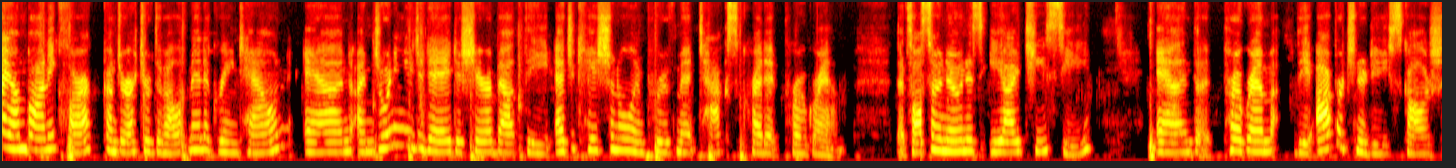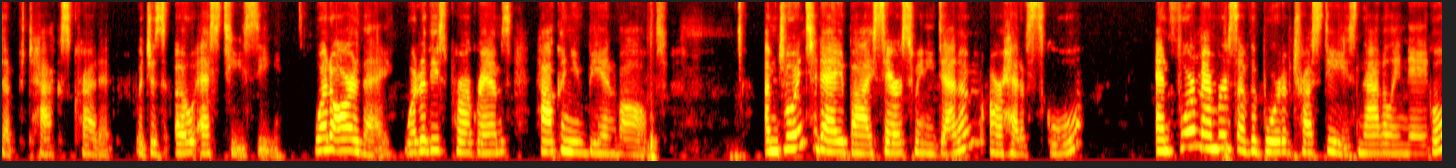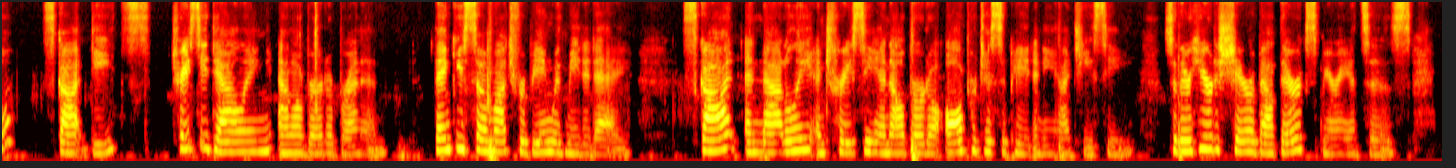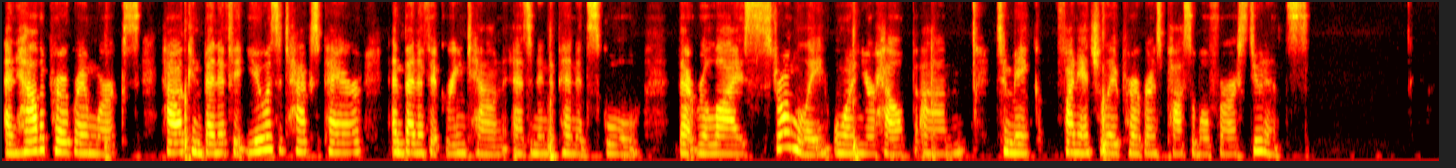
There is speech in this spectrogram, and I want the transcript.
Hi, I'm Bonnie Clark. I'm Director of Development at Greene Towne, and I'm joining you today to share about the Educational Improvement Tax Credit Program. That's also known as EITC, and the program, the Opportunity Scholarship Tax Credit, which is OSTC. What are they? What are these programs? How can you be involved? I'm joined today by Sarah Sweeney Denham, our head of school, and four members of the Board of Trustees, Natalie Nagel, Scott Dietz, Tracy Dowling, and Alberta Brennan. Thank you so much for being with me today. Scott and Natalie and Tracy and Alberta all participate in EITC. So they're here to share about their experiences and how the program works, how it can benefit you as a taxpayer and benefit Greene Towne as an independent school that relies strongly on your help um, to make financial aid programs possible for our students.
